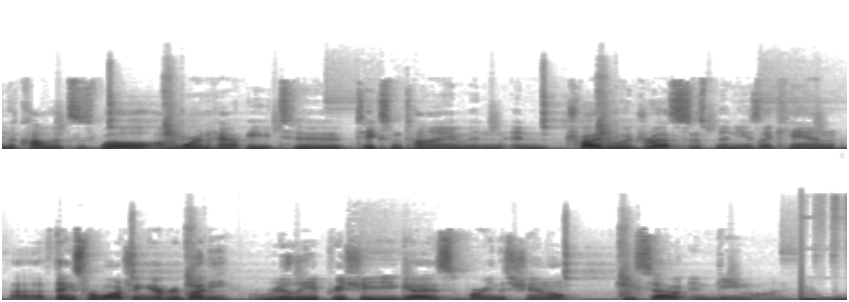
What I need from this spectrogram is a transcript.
in the comments as well. I'm more than happy to take some time and, and try to address as many as I can. Uh, thanks for watching, everybody. Really appreciate you guys supporting this channel. Peace out and game on.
